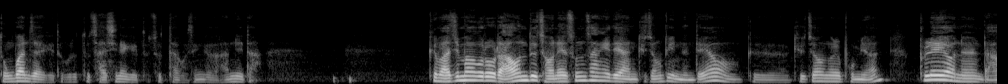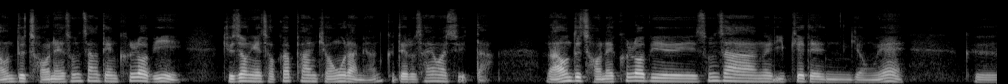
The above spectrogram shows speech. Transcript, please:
동반자에게도 그리고 또 자신에게도 좋다고 생각을 합니다. 그 마지막으로 라운드 전에 손상에 대한 규정도 있는데요. 그 규정을 보면 플레이어는 라운드 전에 손상된 클럽이 규정에 적합한 경우라면 그대로 사용할 수 있다. 라운드 전에 클럽이 손상을 입게 된 경우에 그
